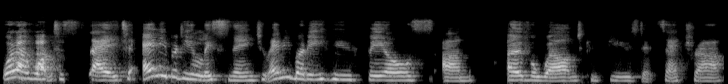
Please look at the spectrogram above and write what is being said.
what I want to say to anybody listening, to anybody who feels um, overwhelmed, confused, etc.,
